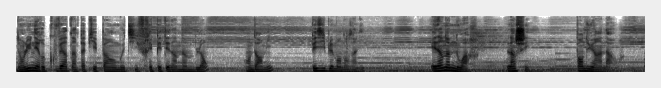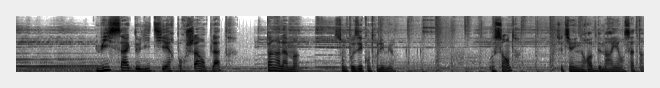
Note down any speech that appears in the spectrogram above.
dont l'une est recouverte d'un papier peint au motif répété d'un homme blanc, endormi, paisiblement dans un lit, et d'un homme noir, lynché, pendu à un arbre. Huit sacs de litière pour chat en plâtre, peints à la main, sont posés contre les murs. Au centre se tient une robe de mariée en satin.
